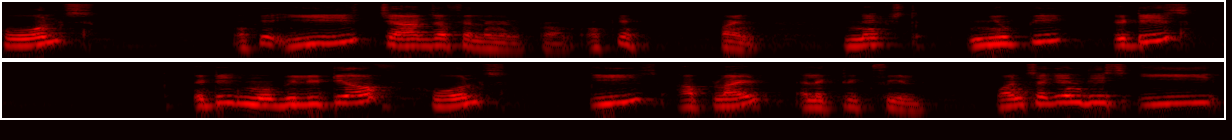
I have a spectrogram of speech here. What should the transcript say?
holes. Okay e is charge of an electron. Okay fine. Next mu p it is it is mobility of holes e is applied electric field. Once again this e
